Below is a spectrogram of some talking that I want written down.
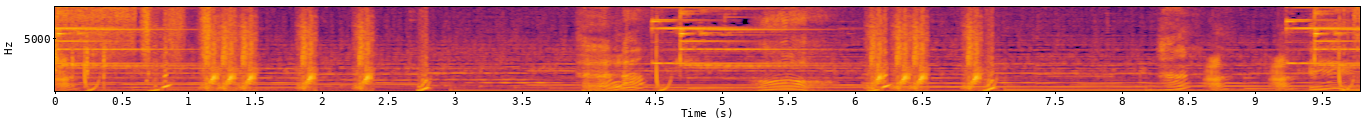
啊？啊？哈？哈？啊？啊？啊？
